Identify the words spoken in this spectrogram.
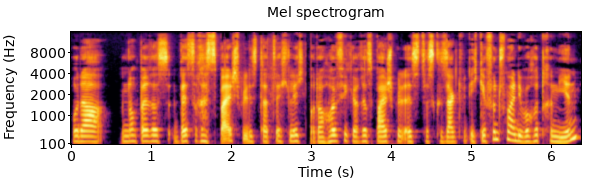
oder noch besseres, besseres Beispiel ist tatsächlich, oder häufigeres Beispiel ist, dass gesagt wird, ich gehe fünfmal die Woche trainieren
